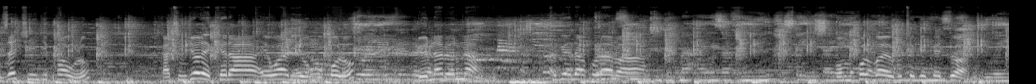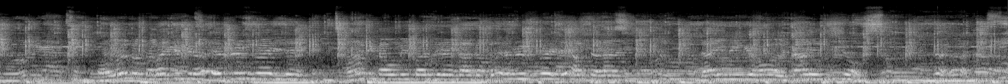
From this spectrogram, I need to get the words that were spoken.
nze kingi pawulo kati njolekera ewali omukolo byonna byonna tugenda kulaba omukolo nga bwe gutegekeddwa dining hall, talent show.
